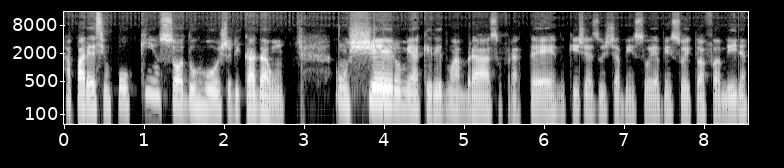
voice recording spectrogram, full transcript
Aparece um pouquinho só do rosto de cada um. Um cheiro, minha querida, um abraço fraterno, que Jesus te abençoe, abençoe tua família.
